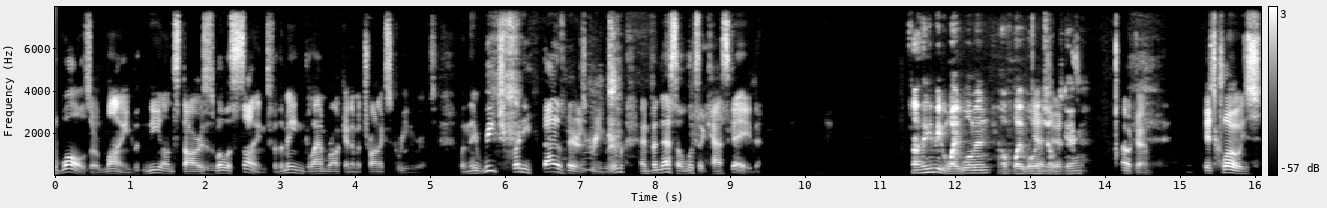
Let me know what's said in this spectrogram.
The The walls are lined with neon stars as well as signs for the main glam Glamrock animatronics green rooms. When they reach Freddy Fazbear's green room, and Vanessa looks at Cascade. I think you mean White Woman, of White Woman Yes, jump scare. Okay. It's closed,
